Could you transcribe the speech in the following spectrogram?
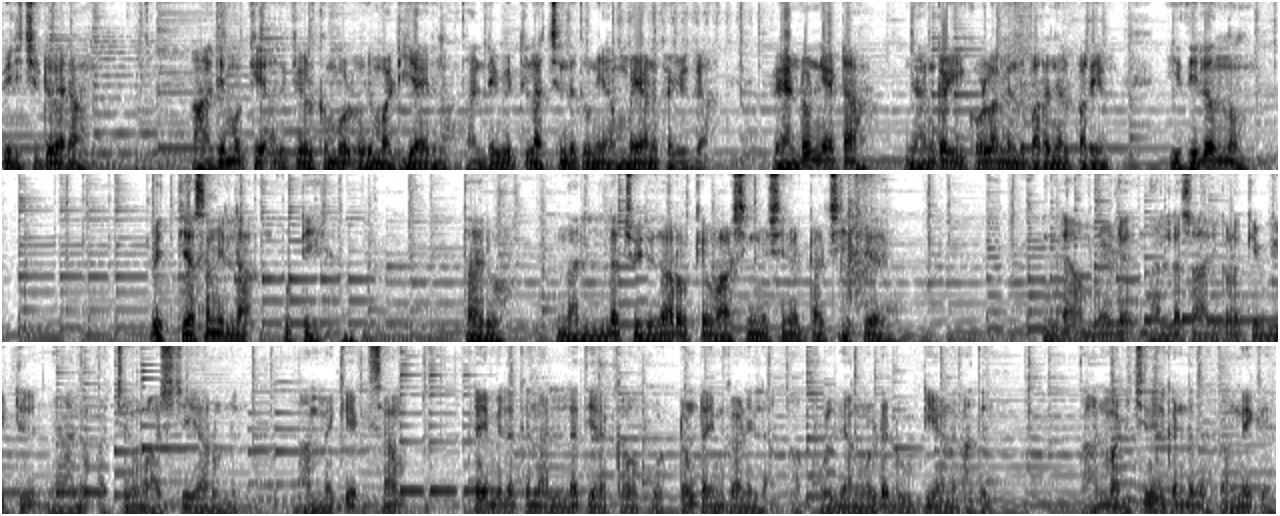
വിരിച്ചിട്ട് വരാം. ആദ്യമൊക്കെ അത് കേൾക്കുമ്പോൾ ഒരു മടിയായിരുന്നു. തന്റെ വീട്ടിൽ അച്ഛന്റെ തുണി അമ്മയാണ് കഴുകുക. വേണ്ട ഉണ്ണിയേട്ടാ ഞാൻ കഴുകിക്കൊള്ളാം എന്ന് പറഞ്ഞാൽ പറയും. ഇതിലൊന്നും വ്യത്യാസമില്ല കുട്ടി. തരൂ നല്ല ചുരിദാറൊക്കെ വാഷിംഗ് മെഷീൻ ഇട്ടാൽ ചീത്തയായിരുന്നു എന്റെ അമ്മയുടെ നല്ല സാരികളൊക്കെ വീട്ടിൽ ഞാനും അച്ഛനും വാഷ് ചെയ്യാറുണ്ട്. അമ്മയ്ക്ക് എക്സാം ടൈമിലൊക്കെ നല്ല തിരക്കാവും ഒട്ടും ടൈം കാണില്ല. അപ്പോൾ ഞങ്ങളുടെ ഡ്യൂട്ടിയാണ് അത്. താൻ മടിച്ചു നിൽക്കേണ്ടത് തന്നേക്ക്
